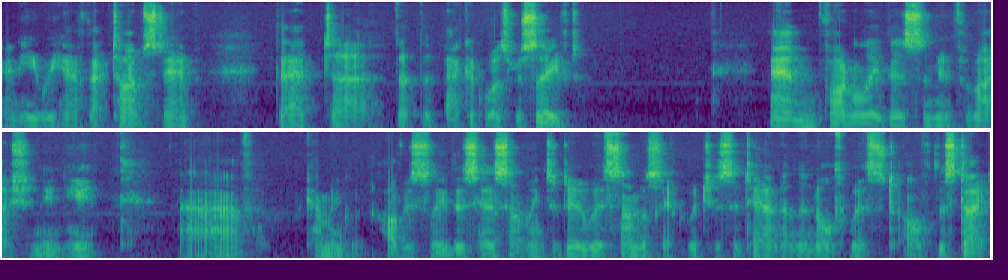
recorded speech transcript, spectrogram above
And here we have that timestamp that, uh, that the packet was received. And finally, there's some information in here uh, coming, obviously this has something to do with Somerset, which is a town in the northwest of the state.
